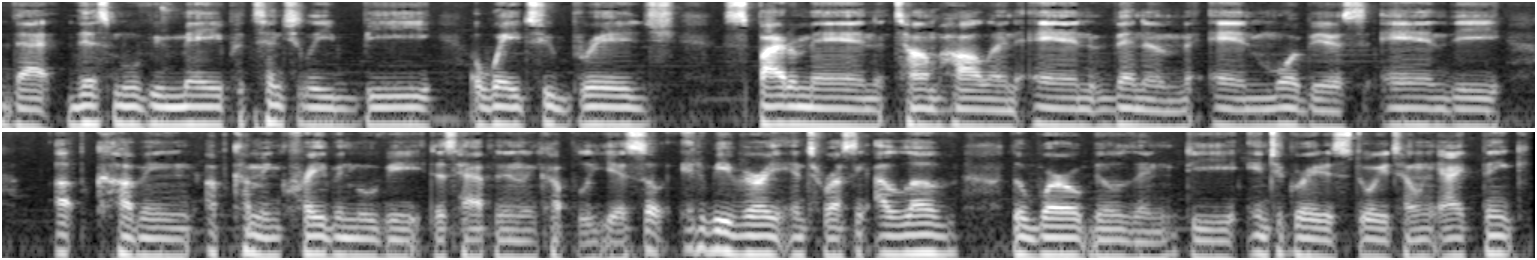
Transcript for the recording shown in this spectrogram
that this movie may potentially be a way to bridge Spider-Man, Tom Holland, and Venom, and Morbius, and the upcoming upcoming Kraven movie that's happening in a couple of years. So it'll be very interesting. I love the world building, the integrated storytelling. I think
